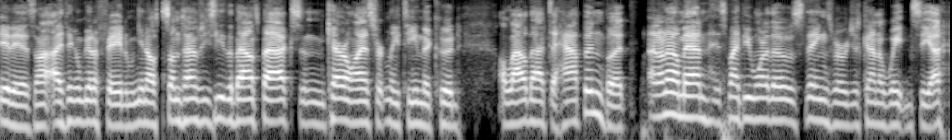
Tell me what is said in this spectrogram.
it is. I think I'm going to fade him. You know, sometimes we see the bounce backs, and Carolina's certainly a team that could allow that to happen. But I don't know, man. This might be one of those things where we just kind of wait and see. I,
